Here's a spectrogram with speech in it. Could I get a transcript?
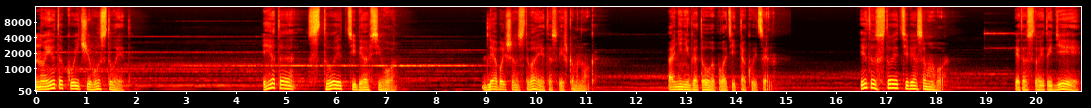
Но это кое-чего стоит – это стоит тебя всего. Для большинства это слишком много. Они не готовы платить такую цену. Это стоит тебя самого. Это стоит идеи,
